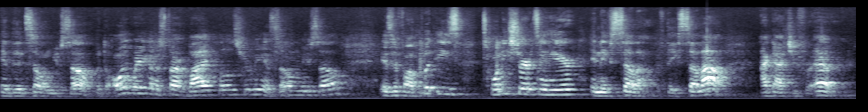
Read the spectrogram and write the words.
and then sell them yourself. But the only way you're going to start buying clothes from me and sell them yourself is if I put these 20 shirts in here and they sell out. If they sell out, I got you forever.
